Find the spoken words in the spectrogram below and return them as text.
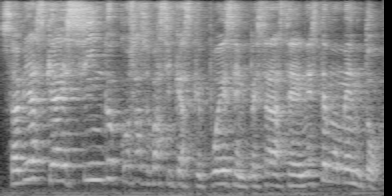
¿Sabías que hay 5 cosas básicas que puedes empezar a hacer en este momento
